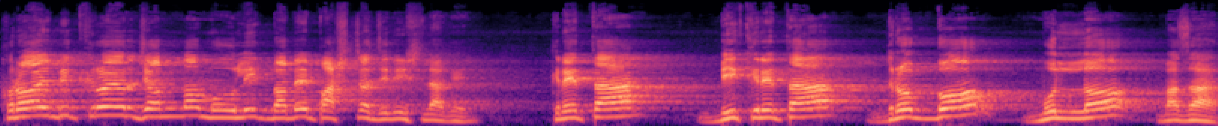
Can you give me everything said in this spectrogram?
ক্রয় বিক্রয়ের জন্য মৌলিকভাবে পাঁচটা জিনিস লাগে। ক্রেতা, বিক্রেতা, দ্রব্য, মূল্য, বাজার।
